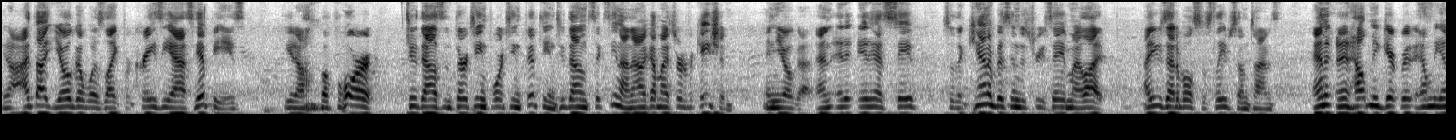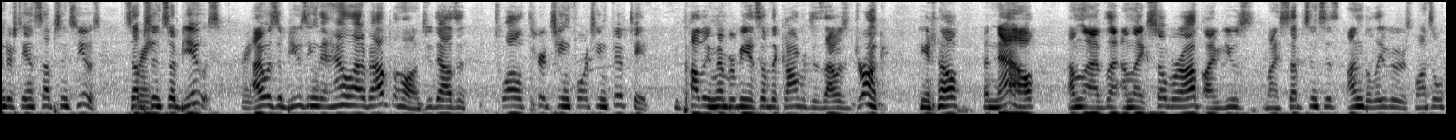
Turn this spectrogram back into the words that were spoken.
You know, I thought yoga was like for crazy ass hippies, you know, before 2013, 14, 15, 2016. Now I got my certification in yoga and it, it has saved, so the cannabis industry saved my life. I use edibles to sleep sometimes and it, and it helped me get rid, helped me understand substance use, substance abuse. Right. I was abusing the hell out of alcohol in 2012, 13, 14, 15. You probably remember me at some of the conferences. I was drunk, you know, and now I'm, I'm, I'm like sober up. I use my substances unbelievably responsible.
